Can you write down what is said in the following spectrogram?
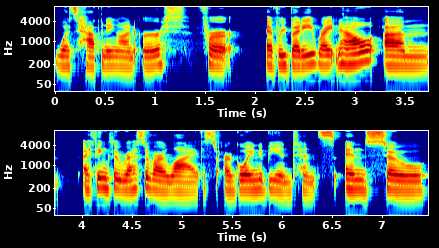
what's happening on Earth for everybody right now, um, I think the rest of our lives are going to be intense. And so,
